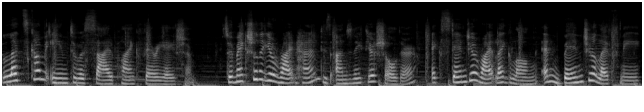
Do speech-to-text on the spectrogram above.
Let's come into a side plank variation. So make sure that your right hand is underneath your shoulder. Extend your right leg long and bend your left knee,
